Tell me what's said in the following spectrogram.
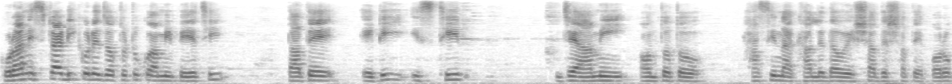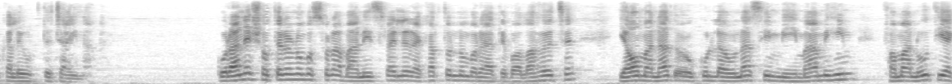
কোরআন স্টাডি করে যতটুকু আমি পেয়েছি, তাতে এটি স্থির যে আমি অন্তত হাসিনা, খালেদা ও এরশাদের সাথে পরকালে উঠতে চাই না। কোরআনে সতেরো নম্বর সোরা বান ইসরায়েলের একাত্তর নম্বর আয়াতে বলা হয়েছে ইয়াউমানাদ ও কুল্লা উনাসিম বি ইমামিহিম উতিয়া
